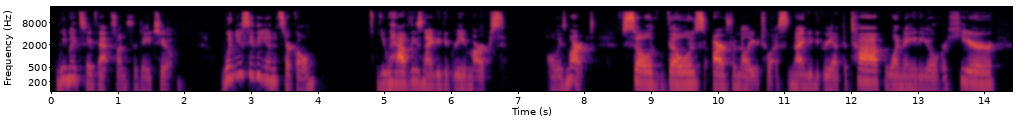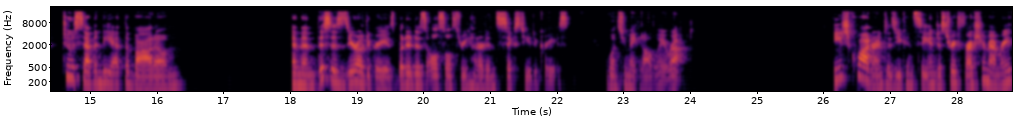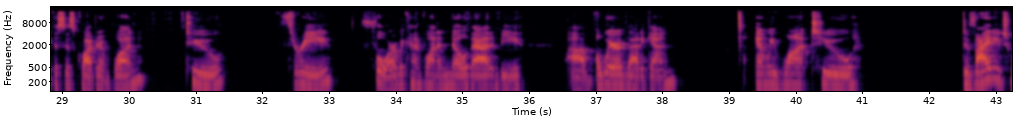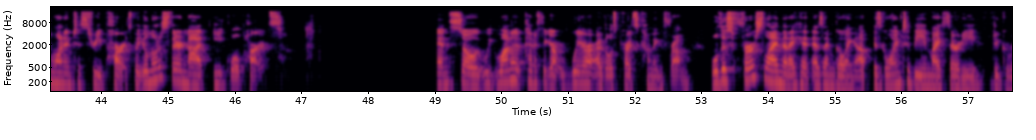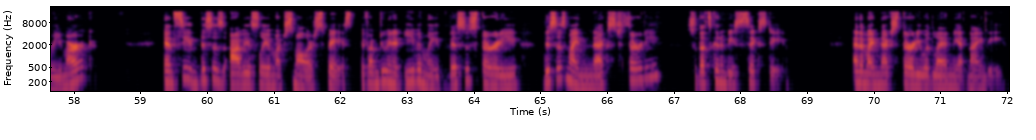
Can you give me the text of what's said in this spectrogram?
we might save that fun for day two. When you see the unit circle, you have these 90 degree marks always marked. So those are familiar to us. 90 degree at the top, 180 over here, 270 at the bottom, and then this is zero degrees, but it is also 360 degrees once you make it all the way around. Each quadrant, as you can see, and just to refresh your memory, this is quadrant one, two, three, four. We kind of want to know that and be um, aware of that again. And we want to divide each one into three parts, but you'll notice they're not equal parts. And so we want to kind of figure out where are those parts coming from. Well, this first line that I hit as I'm going up is going to be my 30 degree mark. And see, this is obviously a much smaller space. If I'm doing it evenly, this is 30, this is my next 30, so that's going to be 60. And then my next 30 would land me at 90.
